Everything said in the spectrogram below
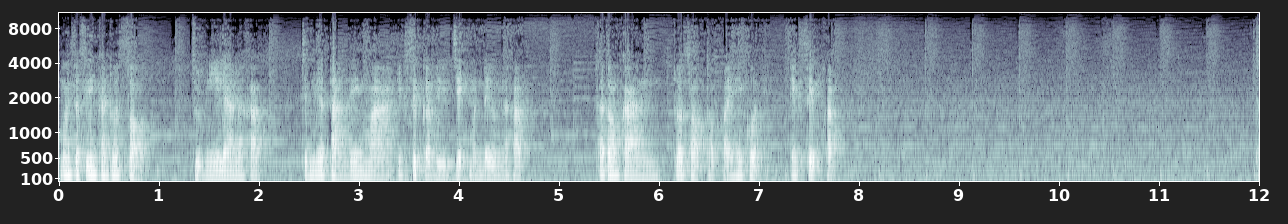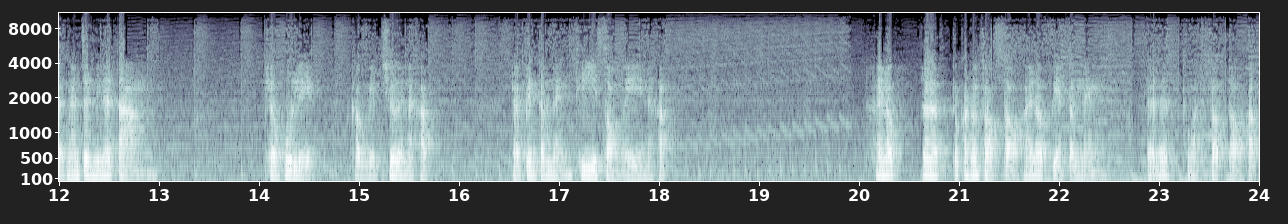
เมื่อเสร็จสิ้นการทดสอบจุดนี้แล้วนะครับ จะมีหน้าต่างเด้งมา exit กับ reject เหมือนเดิมนะครับ ถ้าต้องการทดสอบต่อไปให้กด exit ครับ จากนั้นจะมีหน้าต่าง calculate กับ measure นะครับ และเป็นตำแหน่งที่ 2A นะครับ ให้เราถ้าต้องการทดสอบต่อให้เราเปลี่ยนตำแหน่งและต้องการทดสอบต่อครับ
